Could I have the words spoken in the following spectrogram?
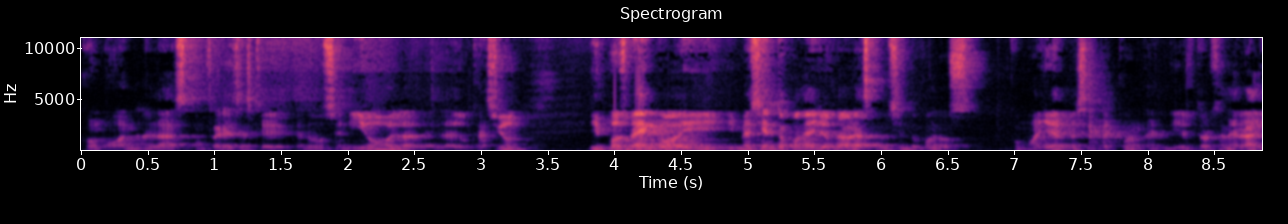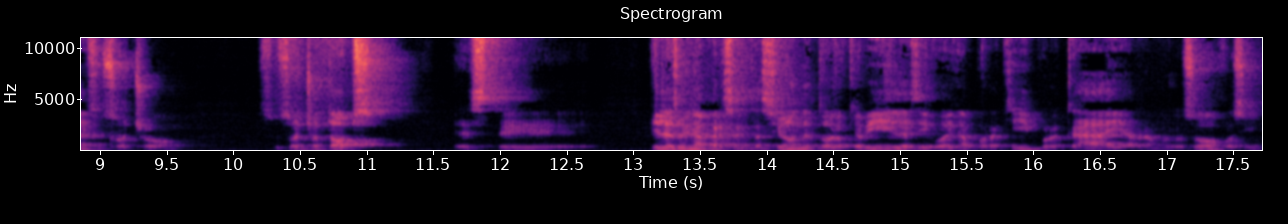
como en las conferencias que tenemos en IO, la, de la educación. Y pues vengo y, me siento con ellos, la verdad es que me siento con los, como ayer me senté con el director general y sus ocho, sus ocho tops, este, y les doy una presentación de todo lo que vi, les digo, oigan, por aquí, por acá, y abramos los ojos y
